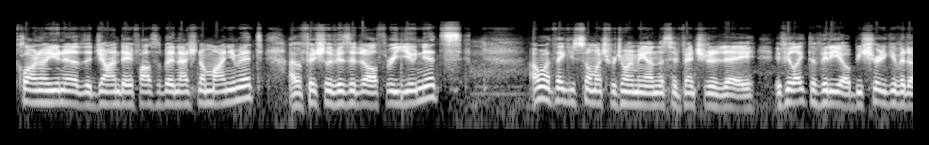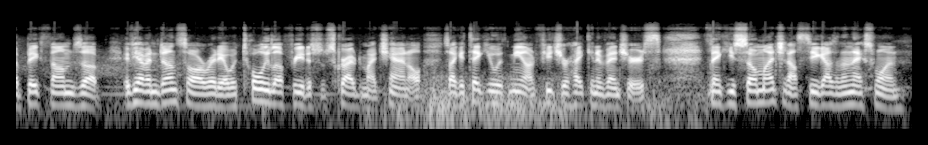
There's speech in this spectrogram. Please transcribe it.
Clarno unit of the John Day Fossil Bed National Monument. I've officially visited all three units. I want to thank you so much for joining me on this adventure today. If you liked the video, be sure to give it a big thumbs up. If you haven't done so already, I would totally love for you to subscribe to my channel so I can take you with me on future hiking adventures. Thank you so much, and I'll see you guys on the next one.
